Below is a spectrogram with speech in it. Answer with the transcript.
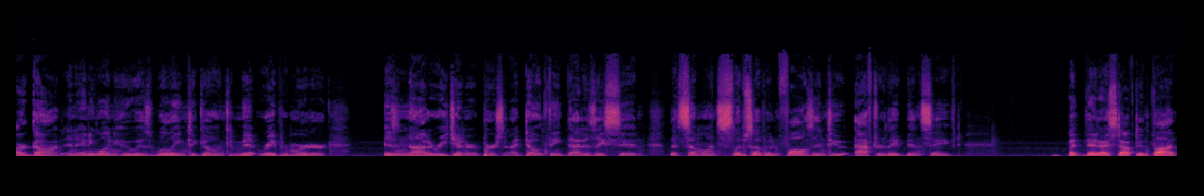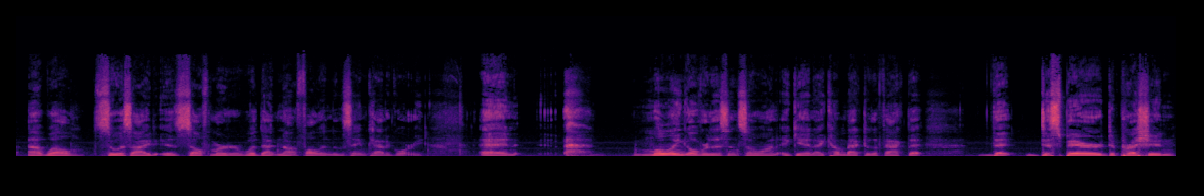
are gone. And anyone who is willing to go and commit rape or murder is not a regenerate person. I don't think that is a sin that someone slips up and falls into after they've been saved. But then I stopped and thought, uh, well, suicide is self murder. Would that not fall into the same category? And mulling over this and so on, again, I come back to the fact that that despair, depression,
